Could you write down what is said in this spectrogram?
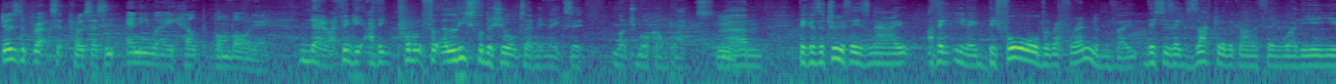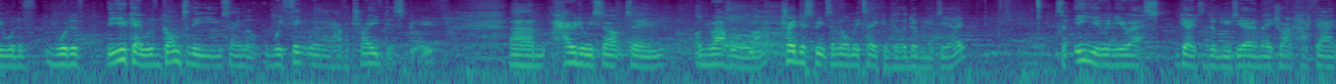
does the Brexit process in any way help Bombardier? No, I think it, I think probably for, at least for the short term, it makes it much more complex. Um, because the truth is now, I think you know before the referendum vote, this is exactly the kind of thing where the EU would have would have the UK would have gone to the EU saying, look, we think we may have a trade dispute. Um, how do we start to unravel all that? Trade disputes are normally taken to the WTO. So EU and US go to the WTO and they try and hack out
